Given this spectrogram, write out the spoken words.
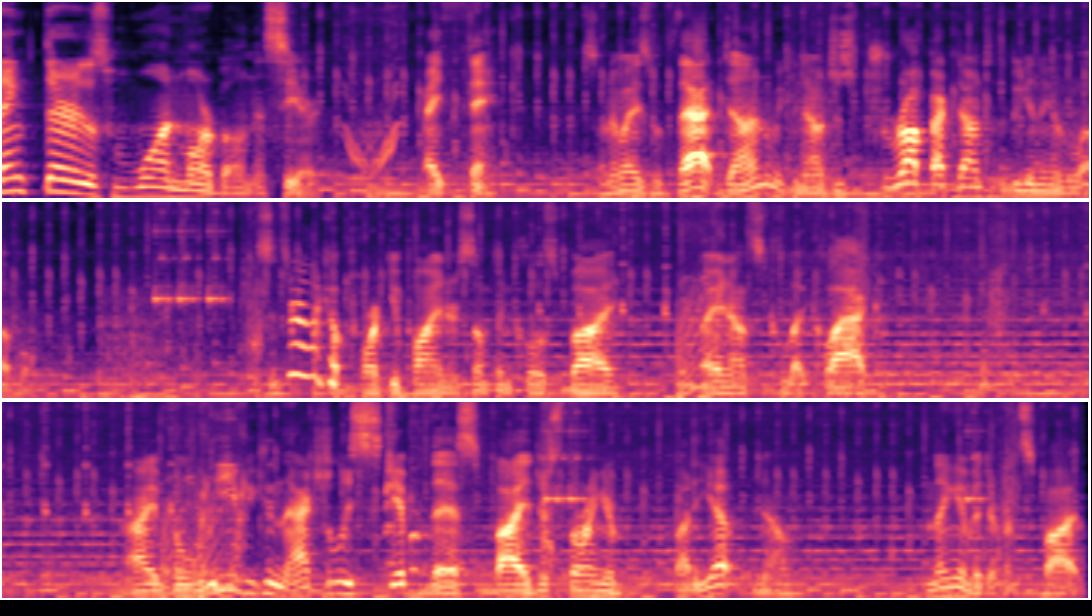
think there's one more bonus here. I think. So anyways, with that done, we can now just drop back down to the beginning of the level. Isn't there like a porcupine or something close by? Right now it's Click-Clack. I believe you can actually skip this by just throwing your buddy up. No. I'm thinking of a different spot.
